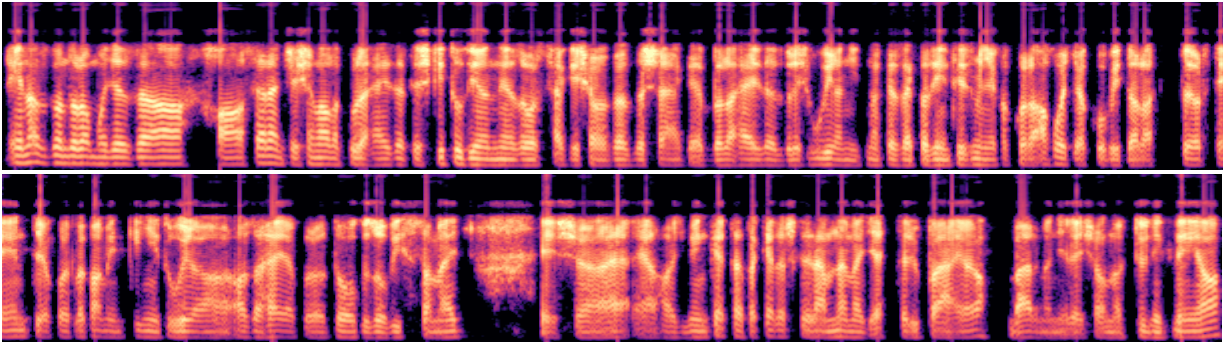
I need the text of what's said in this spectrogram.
Én azt gondolom, hogy ez a, ha szerencsésen alakul a helyzet, és ki tud jönni az ország és a gazdaság ebből a helyzetből, és újra nyitnak ezek az intézmények, akkor ahogy a Covid alatt történt, gyakorlatilag amint kinyit újra az a hely, akkor a dolgozó visszamegy, és elhagy minket. Tehát a kereskedelem nem egy egyszerű pálya, bármennyire is annak tűnik néha.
